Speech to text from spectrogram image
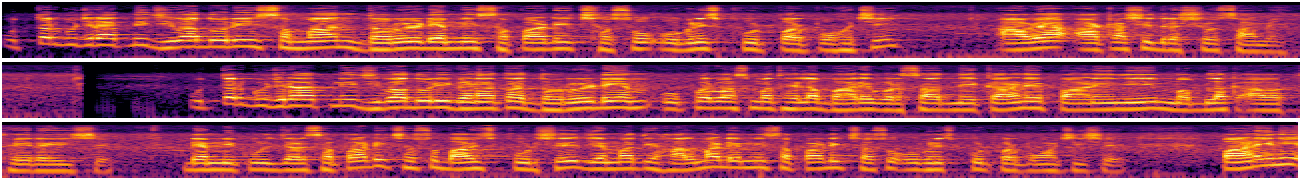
ઉત્તર ગુજરાતની જીવાદોરી સમાન ધરોઈ ડેમની સપાટી છસો ઓગણીસ ફૂટ પર પહોંચી આવ્યા આકાશી દ્રશ્યો સામે. ઉત્તર ગુજરાતની જીવાદોરી ગણાતા ધરોઈ ડેમ ઉપરવાસમાં થયેલા ભારે વરસાદને કારણે પાણીની મબલક આવક થઈ રહી છે. ડેમની કુલ જળ સપાટી છસો બાવીસ ફૂટ છે, જેમાંથી હાલમાં ડેમની સપાટી છસો ઓગણીસ ફૂટ પર પહોંચી છે. પાણીની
